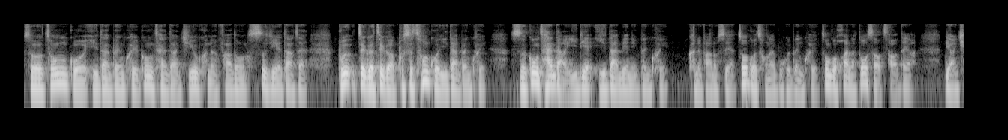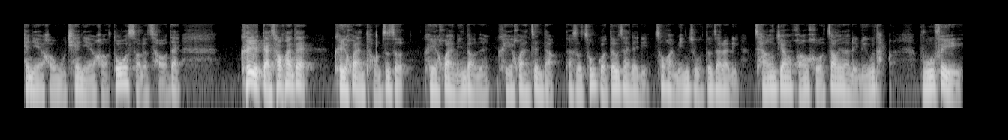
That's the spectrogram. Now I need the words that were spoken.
说中国一旦崩溃，共产党极有可能发动世界大战。不，这个这个不是中国一旦崩溃，是共产党一旦一旦面临崩溃，可能发动世界。中国从来不会崩溃。中国换了多少朝代啊？两千年也好，五千年也好，多少的朝代，可以改朝换代，可以换统治者，可以换领导人，可以换政党，但是中国都在那里，中华民族都在那里，长江黄河照样那里流淌，不废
